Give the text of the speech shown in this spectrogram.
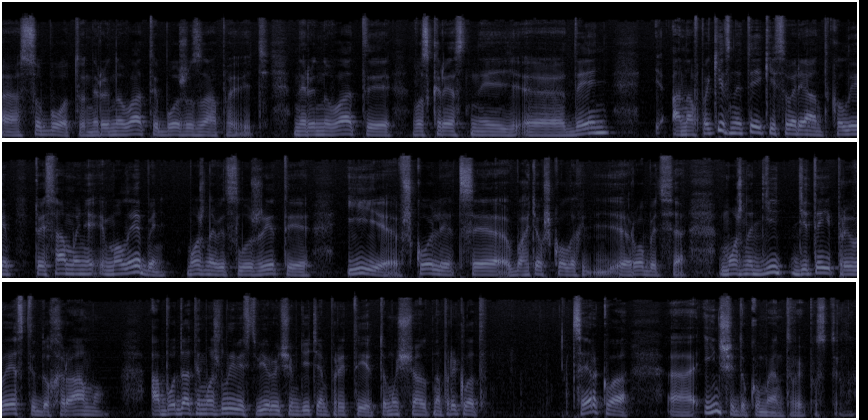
е, суботу, не руйнувати Божу заповідь, не руйнувати Воскресний е, день. А навпаки, знайти якийсь варіант, коли той самий молебень можна відслужити і в школі, це в багатьох школах робиться. Можна дітей привести до храму або дати можливість віруючим дітям прийти. Тому що, наприклад, церква е, інший документ випустила.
